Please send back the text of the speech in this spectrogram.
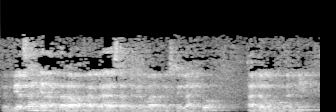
Dan biasanya antara makna bahasa dengan makna istilah itu ada hubungannya.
